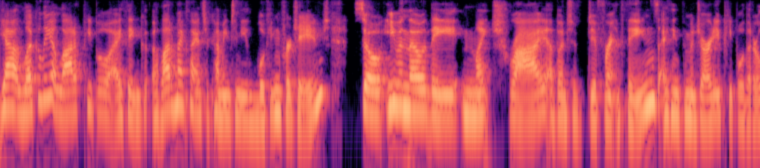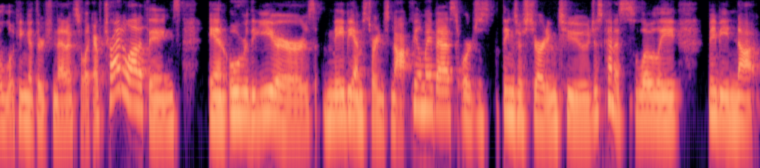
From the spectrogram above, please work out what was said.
Yeah, luckily, a lot of people, I think a lot of my clients are coming to me looking for change. So even though they might try a bunch of different things, I think the majority of people that are looking at their genetics are like, I've tried a lot of things. And over the years, maybe I'm starting to not feel my best, or just things are starting to just kind of slowly, maybe not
